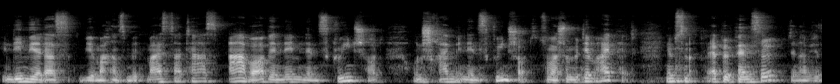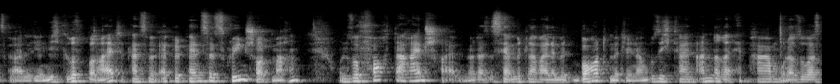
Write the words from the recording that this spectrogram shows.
indem wir das, wir machen es mit Meistertask, aber wir nehmen den Screenshot und schreiben in den Screenshot, zum Beispiel mit dem iPad. Nimmst einen Apple Pencil, den habe ich jetzt gerade hier nicht griffbereit, kannst mit Apple Pencil Screenshot machen und sofort da reinschreiben. Das ist ja mittlerweile mit Bordmitteln, da muss ich keine andere App haben oder sowas,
